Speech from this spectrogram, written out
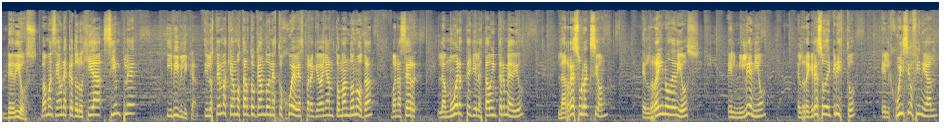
de Dios. Vamos a enseñar una escatología simple y bíblica. Y los temas que vamos a estar tocando en estos jueves para que vayan tomando nota van a ser la muerte y el estado intermedio, la resurrección, el reino de Dios, el milenio, el regreso de Cristo, el juicio final,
